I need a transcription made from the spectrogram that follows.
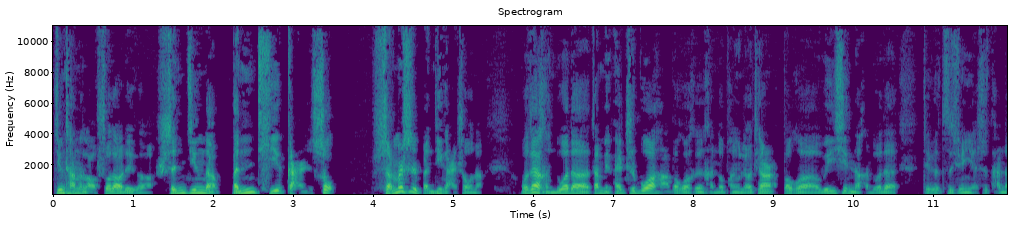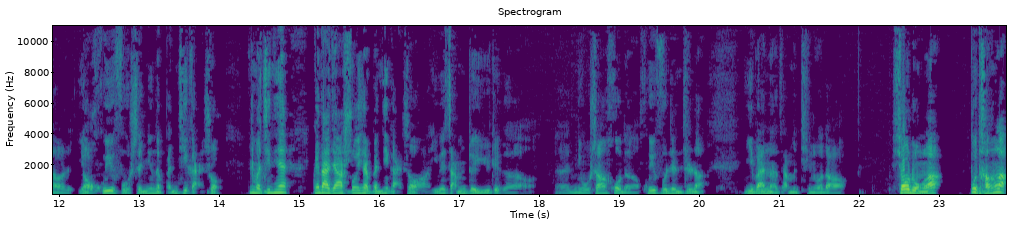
经常呢老说到这个神经的本体感受，什么是本体感受呢？我在很多的咱美拍直播哈，包括跟很多朋友聊天，包括微信的很多的这个咨询，也是谈到要恢复神经的本体感受。那么今天跟大家说一下本体感受啊，因为咱们对于这个呃扭伤后的恢复认知呢，一般呢咱们停留到消肿了、不疼了、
